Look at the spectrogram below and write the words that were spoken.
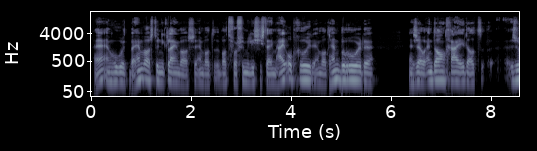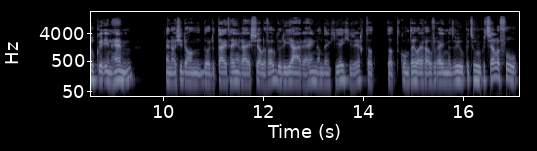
Hè? En hoe het bij hem was toen hij klein was. En wat, wat voor familiesysteem hij opgroeide en wat hem beroerde. En zo. En dan ga je dat zoeken in hem. En als je dan door de tijd heen reist, zelf ook door de jaren heen, dan denk je, jeetje zeg, dat, dat komt heel erg overeen met hoe ik het, hoe ik het zelf voel.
